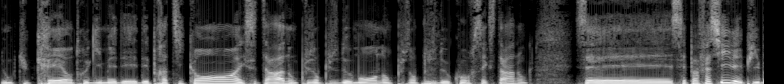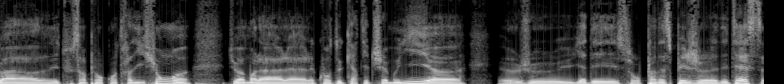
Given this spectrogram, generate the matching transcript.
Donc tu crées entre guillemets des, des pratiquants, etc. Donc plus en plus de monde, donc plus en plus de courses, etc. Donc c'est c'est pas facile. Et puis bah on est tous un peu en contradiction. Euh, Tu vois moi la, la, la course de quartier de Chamonix. euh, euh, je il y a des sur plein d'aspects je la déteste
